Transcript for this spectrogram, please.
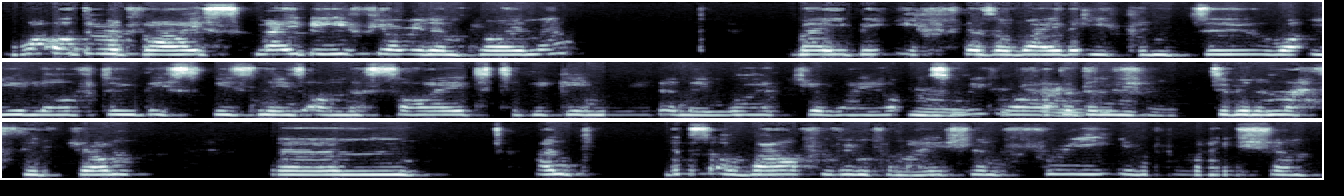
what other advice? Maybe if you're in employment, maybe if there's a way that you can do what you love, do this business on the side to begin with and then work your way up mm, to it rather than doing a massive jump. Um, and there's a wealth of information, free information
